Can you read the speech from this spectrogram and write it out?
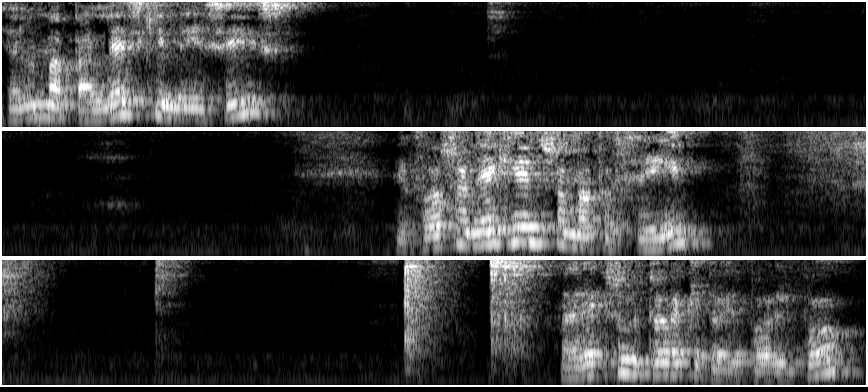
Θέλουμε απαλές κινήσεις εφόσον έχει ενσωματωθεί θα ρίξουμε τώρα και το υπόλοιπο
